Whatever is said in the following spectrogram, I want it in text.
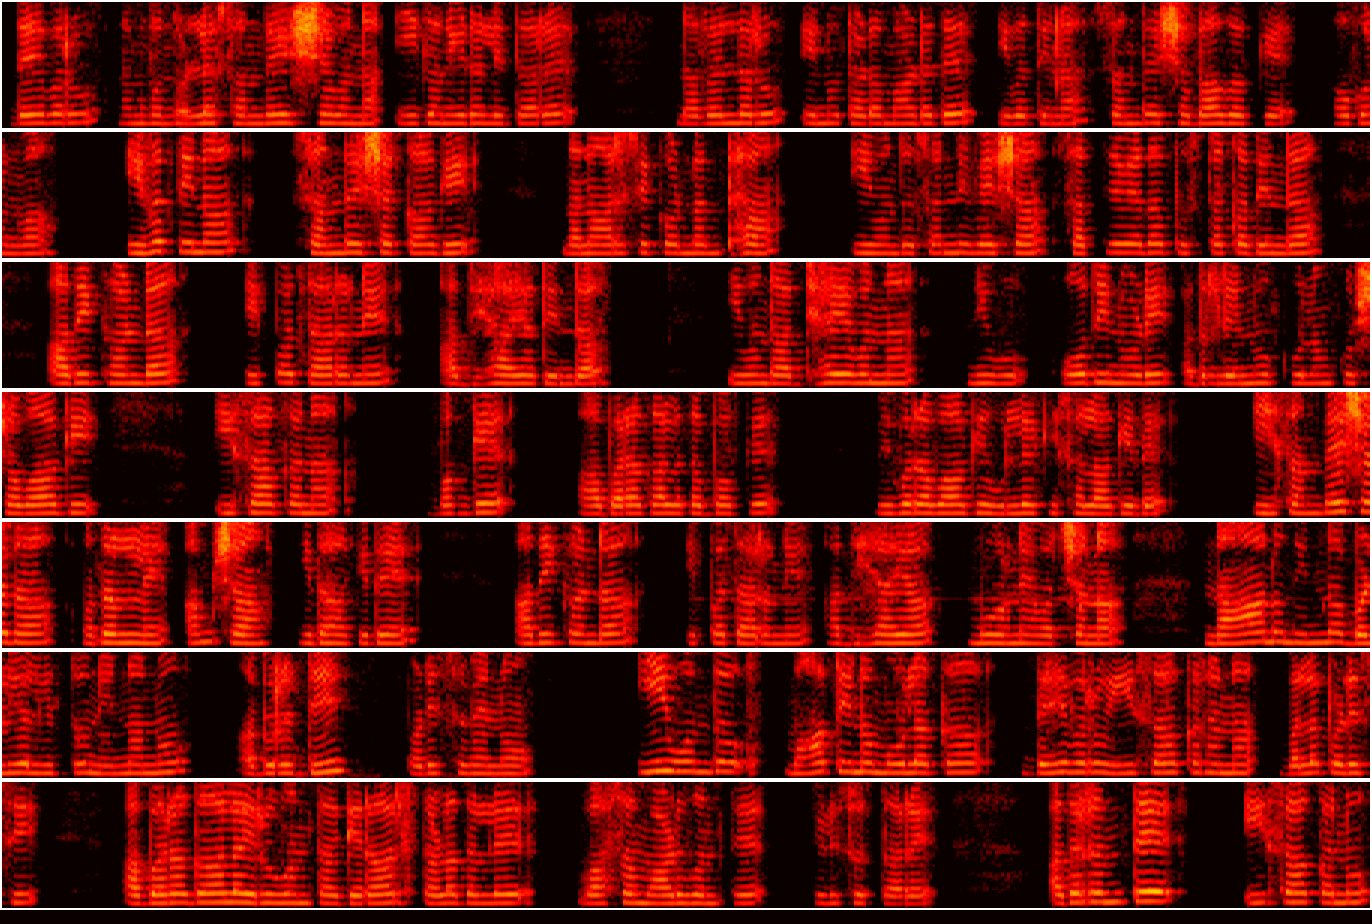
ದೇವರು ನಮಗೊಂದೊಳ್ಳೆ ಸಂದೇಶವನ್ನು ಈಗ ನೀಡಲಿದ್ದಾರೆ. ನಾವೆಲ್ಲರೂ ಇನ್ನು ತಡ ಮಾಡದೆ ಇವತ್ತಿನ ಸಂದೇಶ ಭಾಗಕ್ಕೆ ಹೋಗೋಣ ಇವತ್ತಿನ ಸಂದೇಶಕ್ಕಾಗಿ ನಾನು ಆರಿಸಿಕೊಂಡಂತಹ ಈ ಒಂದು ಸನ್ನಿವೇಶ ಸತ್ಯವೇದ ಪುಸ್ತಕದಿಂದ ಆದಿಕಾಂಡ ಇಪ್ಪತ್ತಾರನೇ ಅಧ್ಯಾಯದಿಂದ. ಈ ಒಂದು ಅಧ್ಯಾಯವನ್ನು ನೀವು ಓದಿ ನೋಡಿ, ಅದರಲ್ಲಿ ಇನ್ನೂ ಕೂಲಂಕುಷವಾಗಿ ಇಸಾಕನ ಬಗ್ಗೆ, ಆ ಬರಗಾಲದ ಬಗ್ಗೆ ವಿವರವಾಗಿ ಉಲ್ಲೇಖಿಸಲಾಗಿದೆ. ಈ ಸಂದೇಶದ ಮೊದಲನೇ ಅಂಶ ಇದಾಗಿದೆ. ಆದಿಕಾಂಡ ಇಪ್ಪತ್ತಾರನೇ ಅಧ್ಯಾಯ ಮೂರನೇ ವಚನ. ನಾನು ನಿನ್ನ ಬಳಿಯಲ್ಲಿದ್ದು ನಿನ್ನನ್ನು ಅಭಿವೃದ್ಧಿ ಪಡಿಸುವೆನು ಈ ಒಂದು ಮಾತಿನ ಮೂಲಕ ದೇವರು ಈಸಾಕನನ್ನು ಬಲಪಡಿಸಿ, ಆ ಬರಗಾಲ ಇರುವಂಥ ಗೆರಾರ್ ಸ್ಥಳದಲ್ಲೇ ವಾಸ ಮಾಡುವಂತೆ ತಿಳಿಸುತ್ತಾರೆ. ಅದರಂತೆ ಈಸಾಕನು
